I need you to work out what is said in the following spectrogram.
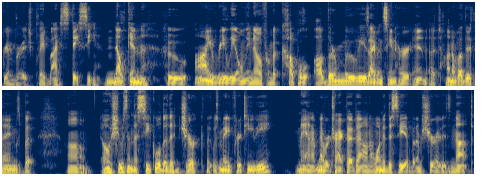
Grimbridge, played by Stacey Nelkin, who I really only know from a couple other movies. I haven't seen her in a ton of other things, but um, oh, she was in the sequel to The Jerk that was made for TV. Man, I've never tracked that down. I wanted to see it, but I'm sure it is not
